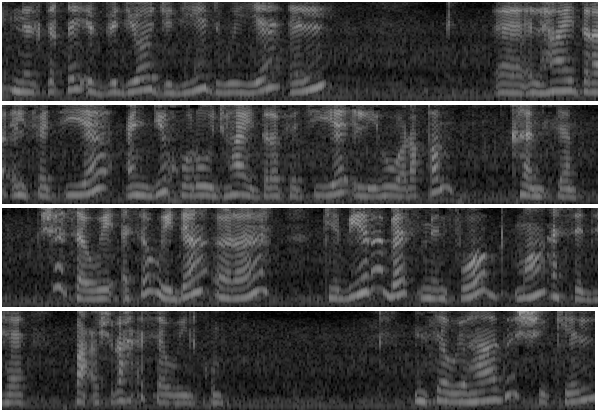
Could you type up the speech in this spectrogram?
نلتقي في فيديو جديد ويا ال آه، الهايدرا الفتية. عندي خروج هايدرا فتية اللي هو رقم خمسة. شو أسوي؟ أسوي دائرة كبيرة بس من فوق ما أسدها. بعش راح أسوي لكم. نسوي هذا الشكل.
